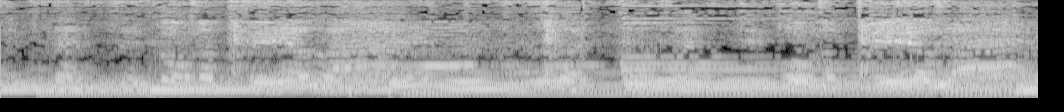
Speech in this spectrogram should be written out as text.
success is gonna feel like. This is what success is gonna feel like.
